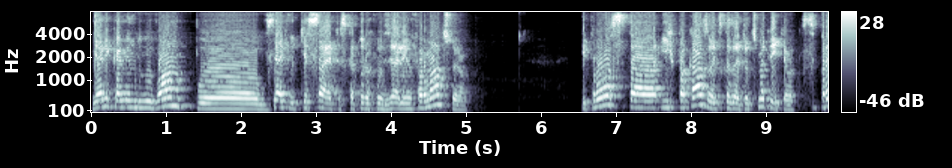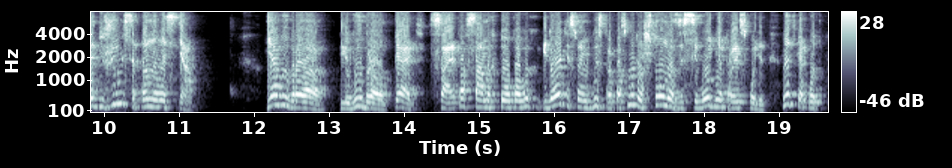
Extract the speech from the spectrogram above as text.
я рекомендую вам э, взять вот те сайты, с которых вы взяли информацию, и просто их показывать, сказать, вот смотрите, вот пробежимся по новостям. Я выбрала или выбрал 5 сайтов самых топовых, и давайте с вами быстро посмотрим, что у нас за сегодня происходит. Знаете, как вот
